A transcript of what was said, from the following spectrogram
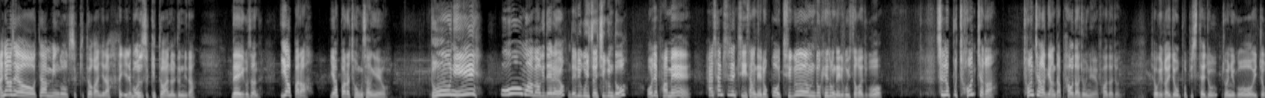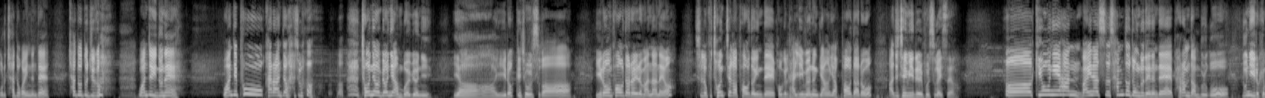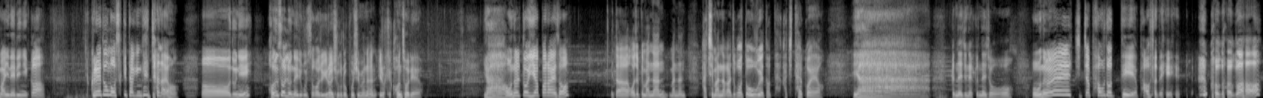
안녕하세요. 대한민국 스키터가 아니라 일본 스키터 아놀드입니다. 네, 이곳은 이아빠라, 이아빠라 정상이에요. 눈이 어마어마하게 내려요. 내리고 있어요. 지금도 어젯밤에 한 30cm 이상 내렸고 지금도 계속 내리고 있어 가지고 슬로프 전체가 전체가 그냥 다 파우더 존이에요. 파우더 존. 저기가 이제 오프 피스테 조- 존이고 이쪽으로 차도가 있는데 차도도 지금 완전히 눈에 완전히 푹 가라앉아가지고 전혀 면이 안 보여 면이. 이야 이렇게 좋을 수가. 이런 파우더를 만나네요. 슬로프 전체가 파우더인데 거기를 달리면은 그냥 약 파우더로 아주 재미를 볼 수가 있어요. 어 기온이 한 마이너스 3도 정도 되는데 바람도 안 불고 눈이 이렇게 많이 내리니까 그래도 뭐 스키 타긴 괜찮아요. 어 눈이 건설로 내리고 있어가지고 이런 식으로 보시면은 이렇게 건설이에요 야 오늘 또 이아빠라에서 일단 어저께 만난 만난 같이 만나가지고 또 오후에 더 타- 같이 탈 거예요. 이야 끝내주네 끝내줘. 오늘 진짜 파우더 데이예요 파우더 데이. 그거고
